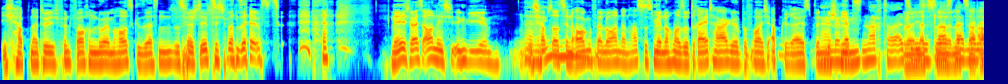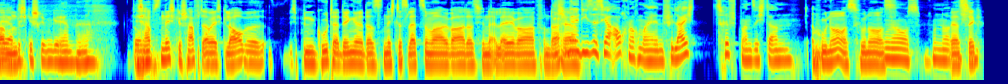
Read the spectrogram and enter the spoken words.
ich habe natürlich fünf Wochen nur im Haus gesessen, das versteht sich von selbst. nee, ich weiß auch nicht, irgendwie, ich hab's aus den Augen verloren, dann hast du es mir nochmal so drei Tage, bevor ich abgereist bin, Ja, in der geschrieben. letzten Nacht, als Oder du dieses letzte- Last Night in LA hab Abend. ich geschrieben, Gehirn. Ja. Dumm. Ich habe es nicht geschafft, aber ich glaube, ich bin guter Dinge, dass es nicht das letzte Mal war, dass ich in LA war. Von ich daher, will dieses Jahr auch noch mal hin. Vielleicht trifft man sich dann. who knows, who Who knows. knows? Who knows? Wäre Ich- sick.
